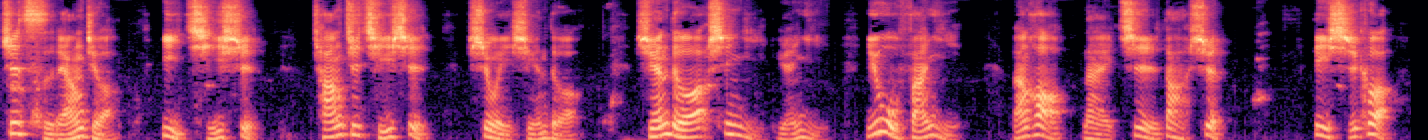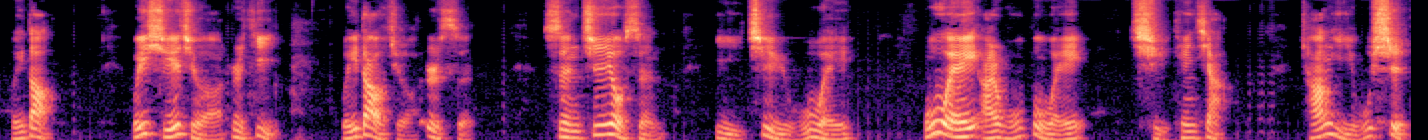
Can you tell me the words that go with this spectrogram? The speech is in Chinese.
知此两者，亦其事；常知其事，是谓玄德。玄德深矣，远矣，于物反矣，然后乃至大顺。第十课为道，为学者日益，为道者日损，损之又损，以至于无为。无为而无不为，取天下常以无事，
